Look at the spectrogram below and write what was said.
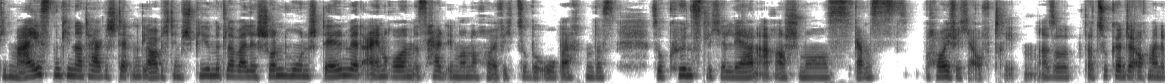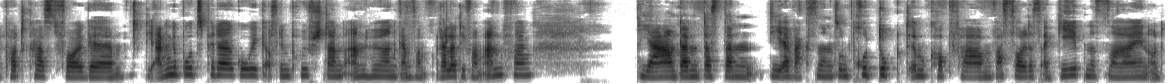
die meisten Kindertagesstätten, glaube ich, dem Spiel mittlerweile schon hohen Stellenwert einräumen, ist halt immer noch häufig zu beobachten, dass so künstliche Lernarrangements ganz häufig auftreten. Also dazu könnt ihr auch meine Podcast-Folge Die Angebotspädagogik auf dem Prüfstand anhören, ganz am, relativ am Anfang. Ja, und dann, dass dann die Erwachsenen so ein Produkt im Kopf haben. Was soll das Ergebnis sein? Und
